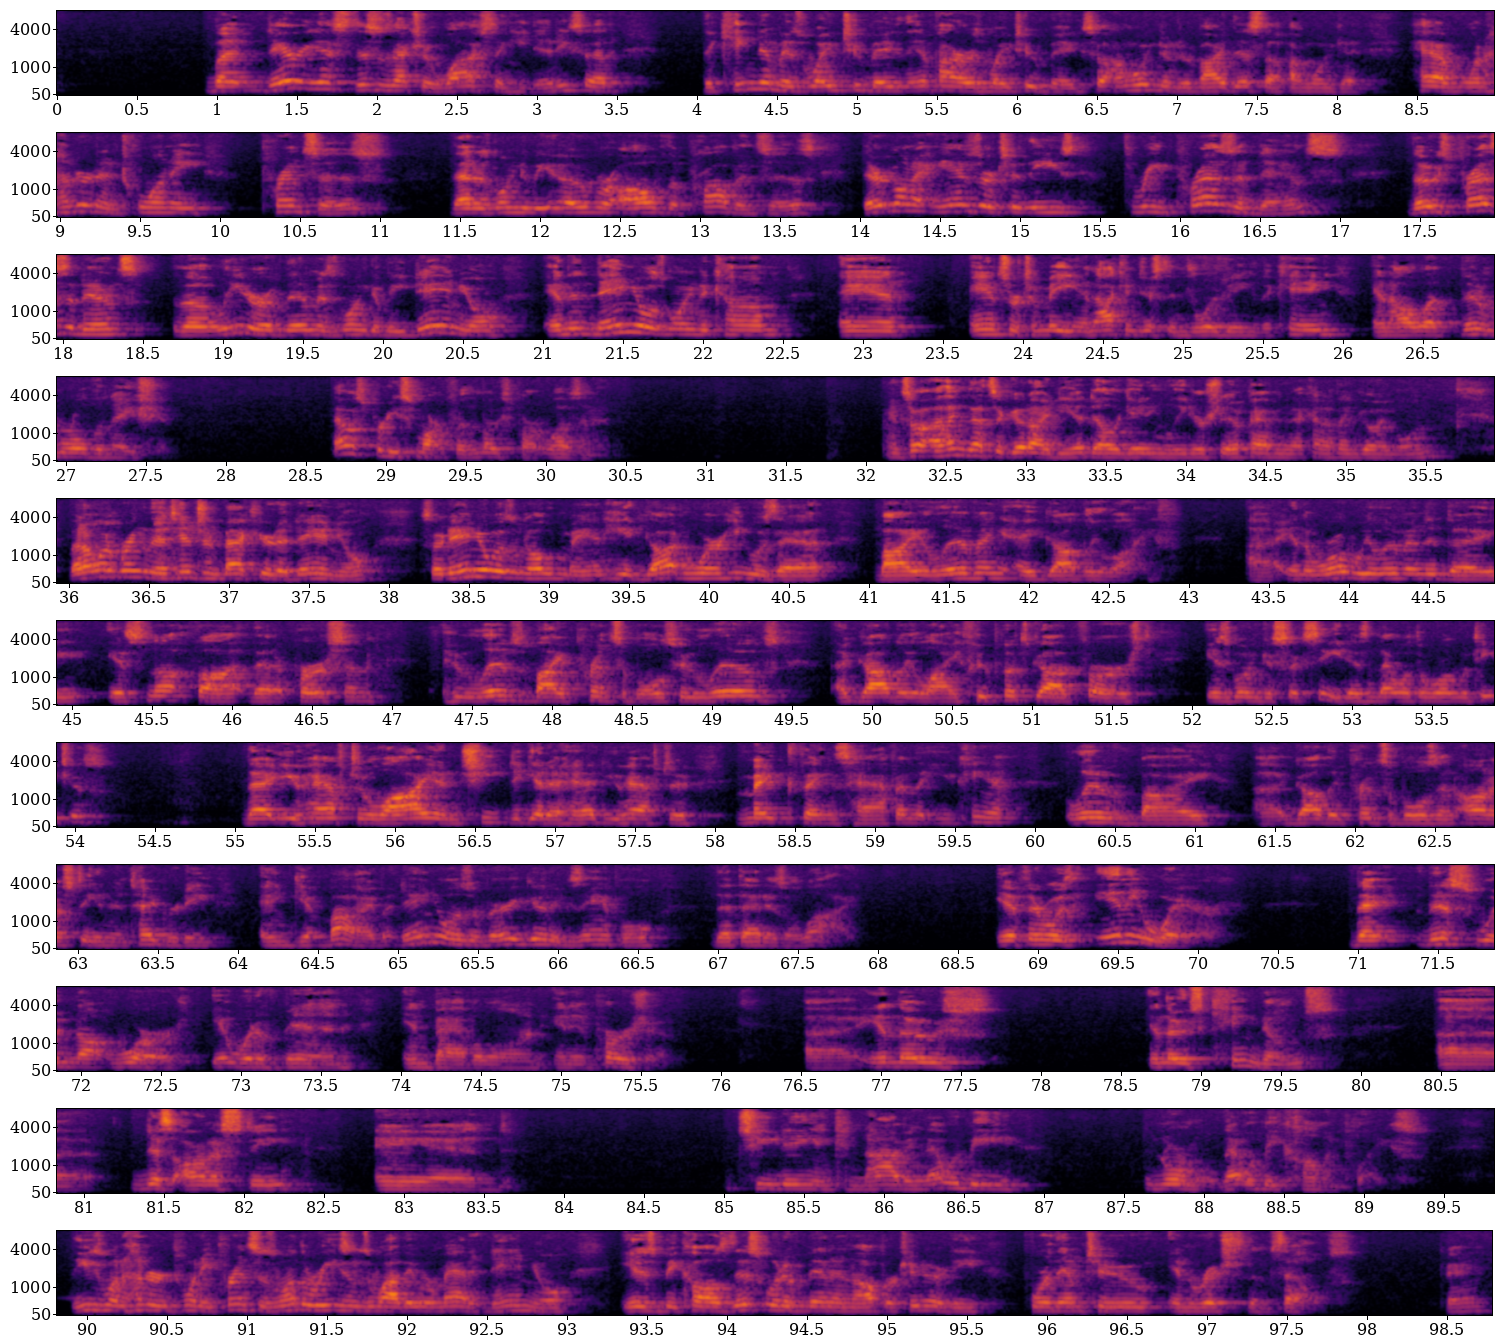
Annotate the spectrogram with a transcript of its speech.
But Darius, this is actually a wise thing he did. He said, the kingdom is way too big, the empire is way too big, so I'm going to divide this up. I'm going to have 120 princes that is going to be over all of the provinces. They're going to answer to these three presidents. Those presidents, the leader of them is going to be Daniel, and then Daniel is going to come and answer to me, and I can just enjoy being the king, and I'll let them rule the nation. That was pretty smart for the most part, wasn't it? And so I think that's a good idea, delegating leadership, having that kind of thing going on. But I want to bring the attention back here to Daniel. So Daniel was an old man. He had gotten where he was at by living a godly life. Uh, in the world we live in today, it's not thought that a person who lives by principles, who lives a godly life, who puts God first, is going to succeed. Isn't that what the world would teach us? That you have to lie and cheat to get ahead, you have to make things happen, that you can't live by uh, godly principles and honesty and integrity and get by. But Daniel is a very good example that that is a lie. If there was anywhere that this would not work, it would have been in Babylon and in Persia. Uh, in those in those kingdoms, uh, dishonesty and cheating and conniving that would be normal. That would be commonplace. These 120 princes, one of the reasons why they were mad at Daniel is because this would have been an opportunity for them to enrich themselves. Okay?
